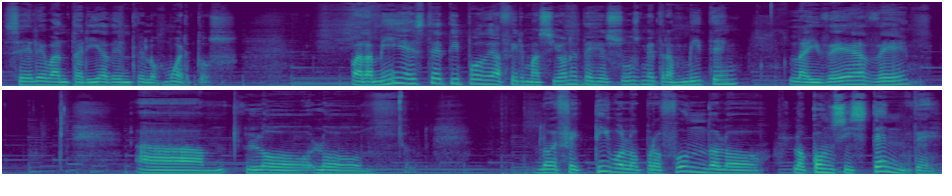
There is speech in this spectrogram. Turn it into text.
se levantaría de entre los muertos. Para mí este tipo de afirmaciones de Jesús me transmiten la idea de lo, efectivo, lo profundo, lo, consistente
